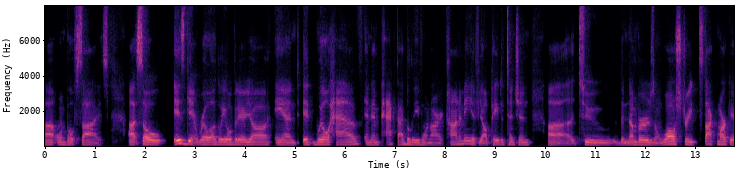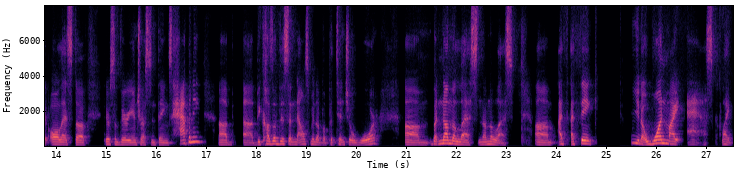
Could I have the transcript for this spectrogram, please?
uh, on both sides. Uh, so it's getting real ugly over there, y'all, and it will have an impact, I believe, on our economy if y'all paid attention uh, to the numbers on Wall Street, stock market, all that stuff. There's some very interesting things happening uh, uh, because of this announcement of a potential war. Um, but nonetheless, nonetheless, um, I, I think you know one might ask like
